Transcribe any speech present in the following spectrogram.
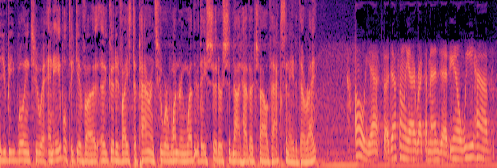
you'd be willing to and able to give uh, good advice to parents who are wondering whether they should or should not have their child vaccinated. Though, right? Oh yes, uh, definitely. I recommend it. You know, we have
